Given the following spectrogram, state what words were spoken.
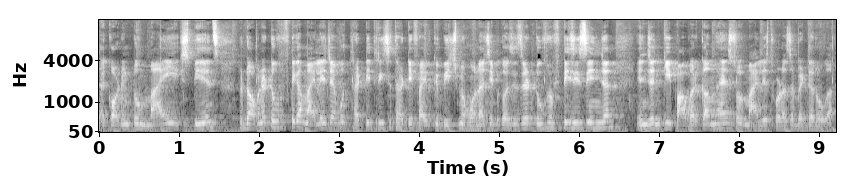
अकॉर्डिंग टू माई एक्सपीरियंस जो डोमिनर 250 का माइलेज है वो 33 से 35 के बीच में होना चाहिए because is two fifty C engine engine की पावर कम है सो माइलेज थोड़ा सा बेटर होगा।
